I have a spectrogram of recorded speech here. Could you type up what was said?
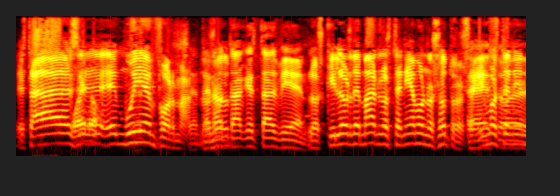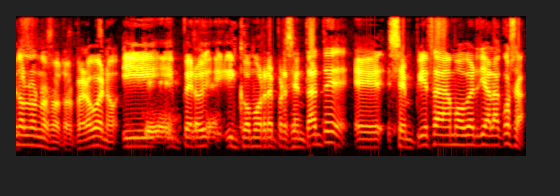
Estás Bueno. eh, muy en forma. Se te nota que estás bien. Los kilos de más los teníamos nosotros, seguimos Eso teniéndolos es. nosotros. Pero bueno, y, Sí, y- pero, sí. y, como representante, eh, ¿se empieza a mover ya la cosa?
